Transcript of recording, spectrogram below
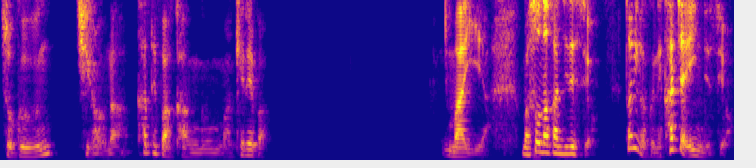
俗軍？違うな。勝てば官軍、負ければ。まあいいや。まあそんな感じですよ。とにかくね、勝ちゃいいんですよ。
